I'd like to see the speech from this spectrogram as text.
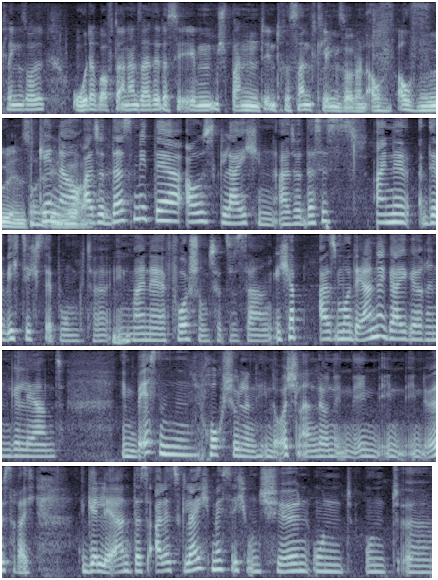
klingen soll. Oder aber auf der anderen Seite, dass sie eben spannend, interessant klingen soll und auf, aufwühlen soll. Genau, also das mit der Ausgleichen, also das ist einer der wichtigsten Punkte in mhm. meiner Forschung sozusagen. Ich habe als moderne Geigerin gelernt, in besten Hochschulen in Deutschland und in, in, in Österreich gelernt, dass alles gleichmäßig und schön und, und äh,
